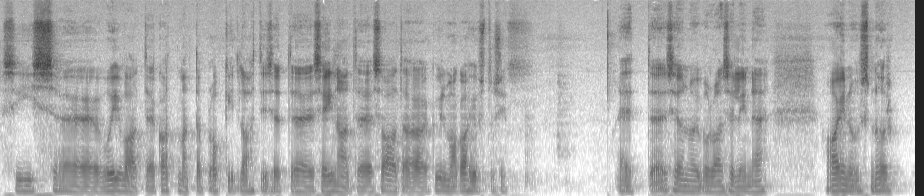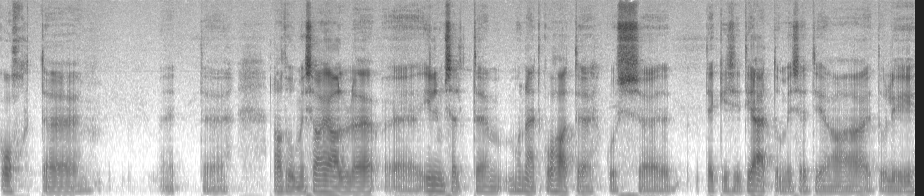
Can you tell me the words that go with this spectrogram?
siis äh, võivad katmata plokid, lahtised seinad saada külmakahjustusi. et see on võib-olla selline äh, ainus nõrk koht, äh, et äh, ladumise ajal äh, ilmselt mõned kohad, kus tekkisid jäätumised ja tuli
